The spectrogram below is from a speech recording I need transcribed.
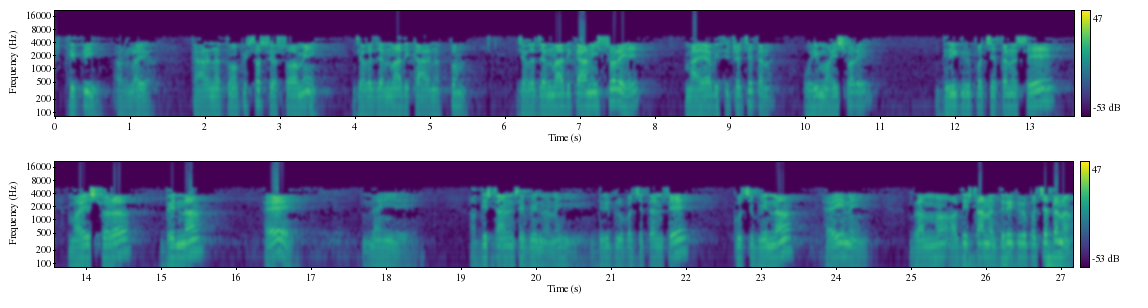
स्थिति और लय कारणत्व भी सस्य स्व में जगत जन्मादि कारणत्व जगत जन्मादि कारण ईश्वर है। माया विशिष्ट चेतन, वही महेश्वर है। दृग रूप चेतन से महेश्वर भिन्न है। नहीं है। अधिष्ठान से भिन्न नहीं है। दीर्घ रूप चेतन से कुछ भिन्न है ही नहीं। ब्रह्म अधिष्ठान दीर्घ रूप चेतन,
